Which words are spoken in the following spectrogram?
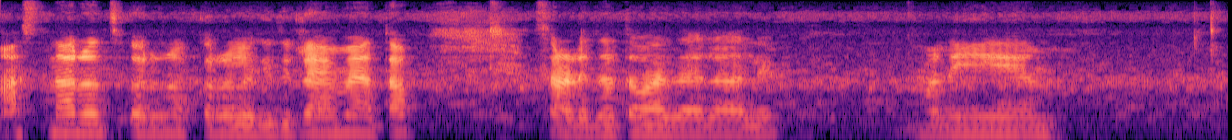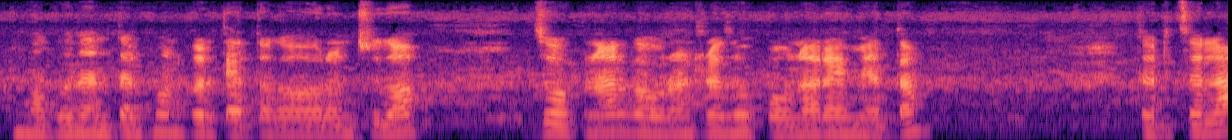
असणारच कारण अकराला किती टाईम आहे आता? साडेदहा तर वाजायला आले. आणि मग नंतर फोन करते आता गौरांसुद्धा झोपणार गौरांशला झोपवणार आहे मी आता. तर चला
